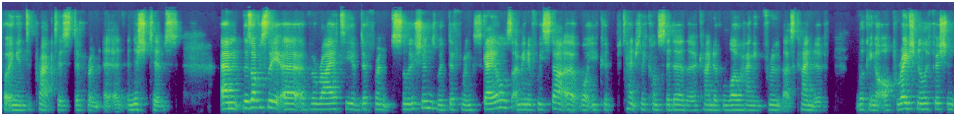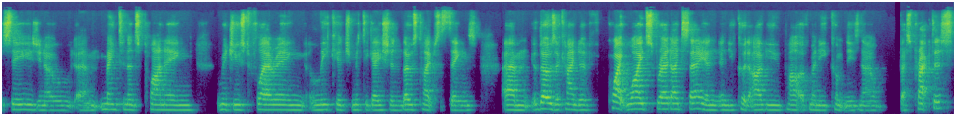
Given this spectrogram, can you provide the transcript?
putting into practice different uh, initiatives um, there's obviously a, a, variety of different solutions with differing scales. I mean, if we start at what you could potentially consider the kind of low hanging fruit, that's kind of looking at operational efficiencies, you know, um, maintenance planning, reduced flaring, leakage mitigation, those types of things. Um, those are kind of quite widespread, I'd say, and, and you could argue part of many companies now best practice.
